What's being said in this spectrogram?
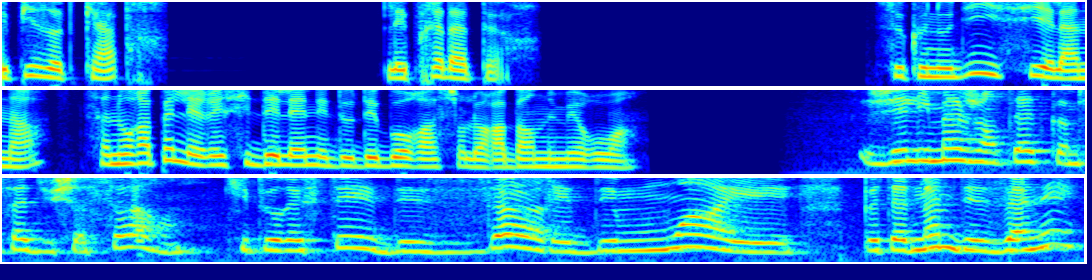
Épisode 4 Les prédateurs. Ce que nous dit ici Elana, ça nous rappelle les récits d'Hélène et de Déborah sur le rabbin numéro 1. J'ai l'image en tête comme ça du chasseur qui peut rester des heures et des mois et peut-être même des années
